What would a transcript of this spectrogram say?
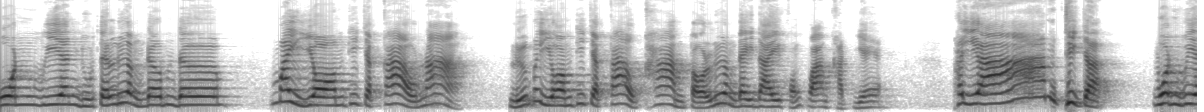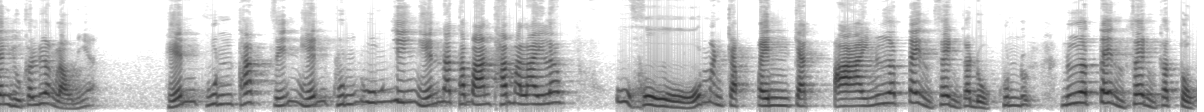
วนเวียนอยู่แต่เรื่องเดิมๆ ไม่ยอมที่จะก้าวหน้า หรือไม่ยอมที่จะก้าวข้ามต่อเรื่องใด ๆ ของความขัดแย้งพยายามที่จะ วนเวียนอยู่กับเรื่องเหล่านี้เห็นคุณทักษิณเห็นคุณอุ้งยิง เห็นรัฐบาลทำอะไรแล้ว โอ้โห มันจะเป็นจะตายเนื้อเต้นเส้นกระดูกคุณเนื้อเต้นเส้นกระตุก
